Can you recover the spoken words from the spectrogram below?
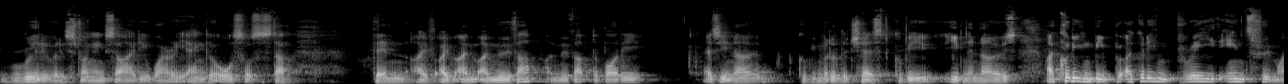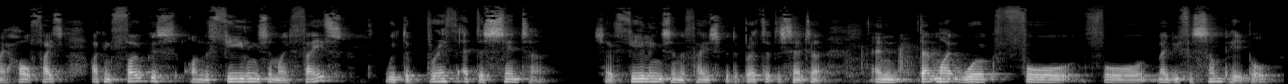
really, really strong anxiety, worry, anger, all sorts of stuff. Then I, I, I move up. I move up the body. As you know, could be middle of the chest, could be even the nose. I could even be, I could even breathe in through my whole face. I can focus on the feelings in my face with the breath at the center. So feelings in the face with the breath at the center. And that might work for, for, maybe for some people.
